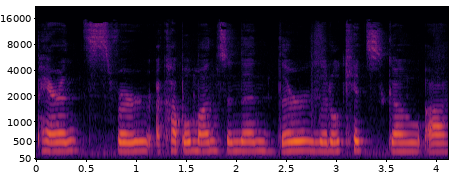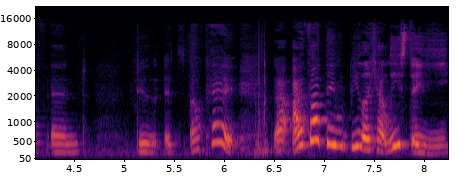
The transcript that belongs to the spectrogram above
parents for a couple months, and then their little kids go off and do it's okay. I thought they would be like at least a year.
